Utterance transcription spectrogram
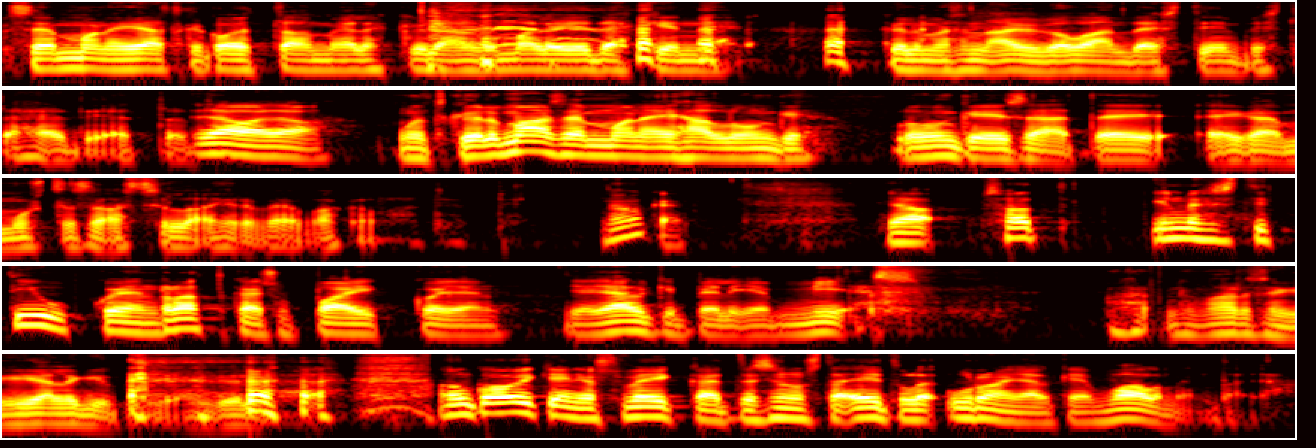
semmonen jätkä koittaa meille kylään, kun mä olin itekin, niin kyllä mä sen aika kovaan testiin pistä heti. Että, tota. Joo, joo. Mutta kyllä mä oon semmonen ihan lunki, lunki isä, että ei, ei kai musta saa sillä hirveän vakavaa tyyppiä. No okei. Okay. Ja sä oot ilmeisesti tiukkojen ratkaisupaikkojen ja jälkipelien mies. No varsinkin jälkipelien kyllä. Onko oikein, jos veikkaa, että sinusta ei tule uran jälkeen valmentaja?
